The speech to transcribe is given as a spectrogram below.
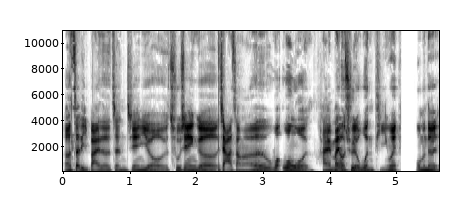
而这礼拜的诊间有出现一个家长啊，问问我还蛮有趣的问题，因为我们的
